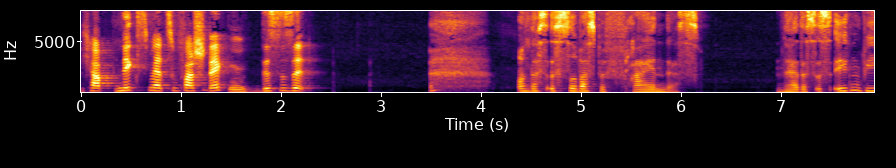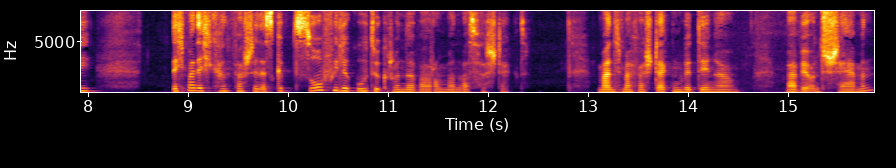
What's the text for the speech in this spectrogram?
ich habe nichts mehr zu verstecken. This is it. Und das ist so was Befreiendes. Na, das ist irgendwie, ich meine, ich kann verstehen, es gibt so viele gute Gründe, warum man was versteckt. Manchmal verstecken wir Dinge, weil wir uns schämen.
